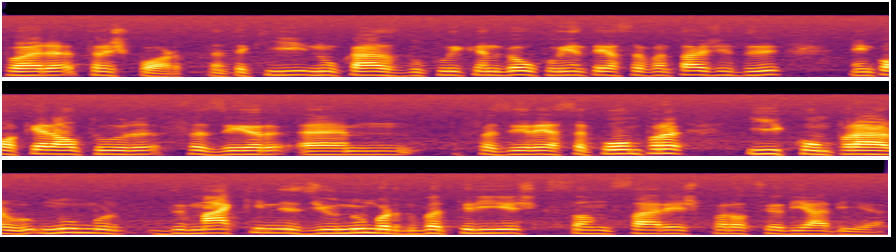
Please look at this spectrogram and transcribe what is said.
para transporte. Portanto, aqui no caso do Click and Go, o cliente tem essa vantagem de, em qualquer altura, fazer, um, fazer essa compra e comprar o número de máquinas e o número de baterias que são necessárias para o seu dia a dia.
